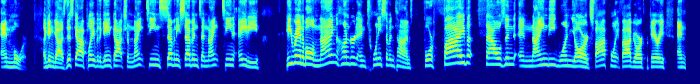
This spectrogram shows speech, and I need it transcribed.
and more. Again, guys, this guy played for the Gamecocks from 1977 to 1980. He ran the ball 927 times for 5,091 yards, 5.5 yards per carry, and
